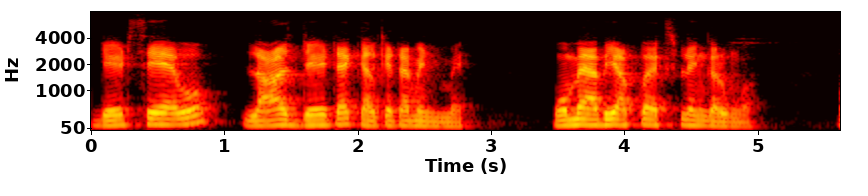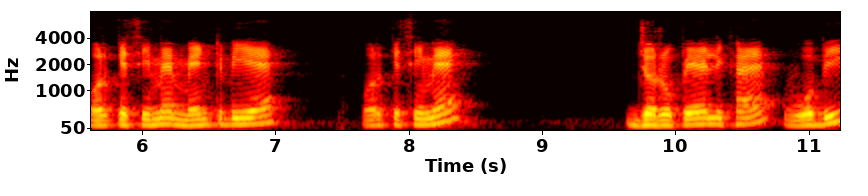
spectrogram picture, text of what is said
डेट से है वो। लार्ज डेट है कैलकाटा मिंट में। वो मैं अभी आपको एक्सप्लेन करूँगा। और किसी में मिंट भी है, और किसी में जो रुपये लिखा है, वो भी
